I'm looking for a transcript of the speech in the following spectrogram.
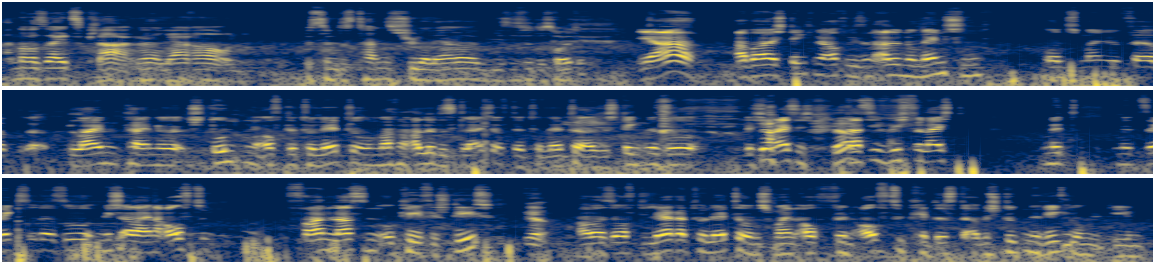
andererseits klar, ne? Lehrer und bisschen Distanz, Schüler, Lehrer, wie siehst du das heute? Ja, aber ich denke mir auch, wir sind alle nur Menschen. Und ich meine, wir bleiben keine Stunden auf der Toilette und machen alle das gleiche auf der Toilette. Also ich denke mir so, ich Ja, weiß nicht, ja. dass sie mich vielleicht mit, mit sechs oder so nicht alleine auffahren lassen, okay, verstehe ich. Ja. Aber so auf die Lehrertoilette und ich meine, auch für einen Aufzug hätte es da bestimmt eine Regelung gegeben.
